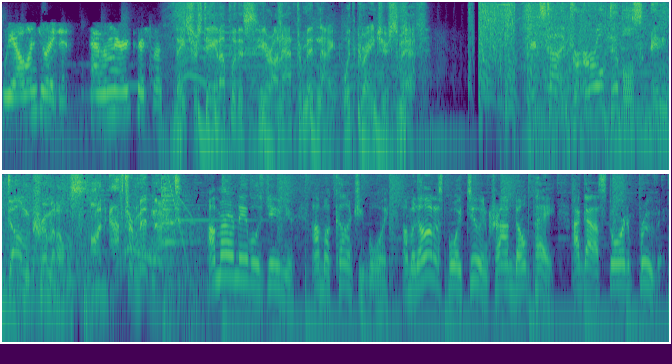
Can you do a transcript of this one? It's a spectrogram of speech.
We all enjoyed it. Have a Merry Christmas. Thanks for staying up with us here on After Midnight with Granger Smith. It's time for Earl Dibbles and Dumb Criminals on After Midnight. I'm Earl Dibbles Jr. I'm a country boy. I'm an honest boy too, and crime don't pay. I got a story to prove it.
